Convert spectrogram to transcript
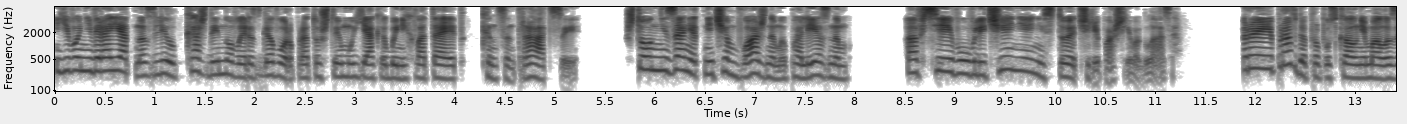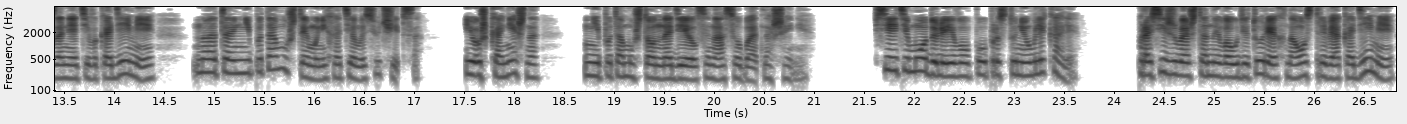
Его невероятно злил каждый новый разговор про то, что ему якобы не хватает концентрации, что он не занят ничем важным и полезным, а все его увлечения не стоят черепашьего глаза. Рэй правда пропускал немало занятий в академии, но это не потому, что ему не хотелось учиться. И уж, конечно, не потому, что он надеялся на особые отношения. Все эти модули его попросту не увлекали. Просиживая штаны в аудиториях на острове Академии,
